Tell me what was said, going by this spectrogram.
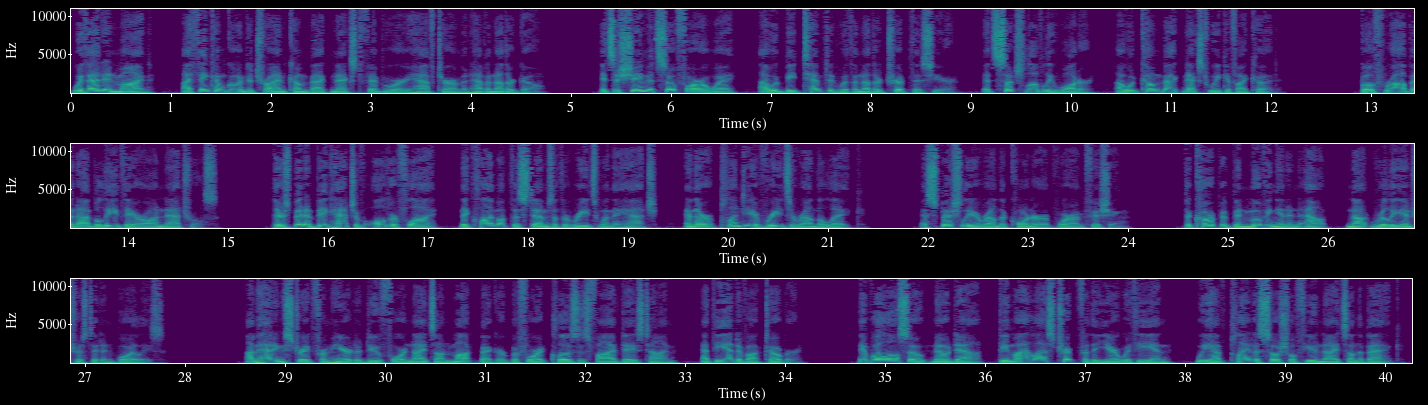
With that in mind, I think I'm going to try and come back next February half term and have another go. It's a shame it's so far away, I would be tempted with another trip this year. It's such lovely water, I would come back next week if I could. Both Rob and I believe they are on naturals. There's been a big hatch of alder fly, they climb up the stems of the reeds when they hatch, and there are plenty of reeds around the lake. Especially around the corner of where I'm fishing. The carp have been moving in and out, not really interested in boilies. I'm heading straight from here to do four nights on Mockbeggar before it closes five days' time, at the end of October. It will also, no doubt, be my last trip for the year with Ian, we have planned a social few nights on the bank.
